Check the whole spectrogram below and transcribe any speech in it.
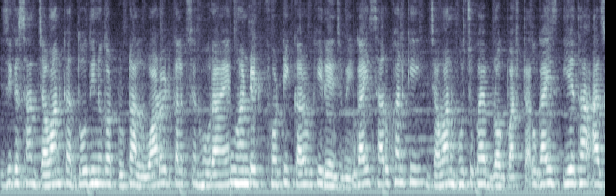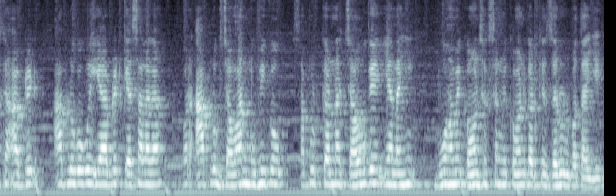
इसी के साथ जवान का दो दिनों का टोटल वर्ल्ड वाइड कलेक्शन हो रहा है 240 करोड़ की रेंज में। तो गाइस शाहरुख खान की जवान हो चुका है ब्लॉकबस्टर तो गाइस ये था आज का अपडेट आप लोगों को ये अपडेट कैसा लगा? और आप लोग जवान मूवी को सपोर्ट करना चाहोगे या नहीं, वो हमें कमेंट सेक्शन में कमेंट करके ज़रूर बताइए।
